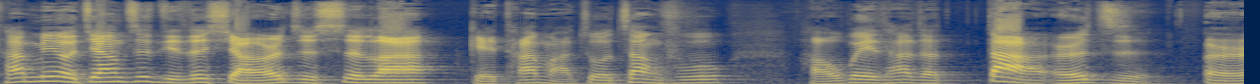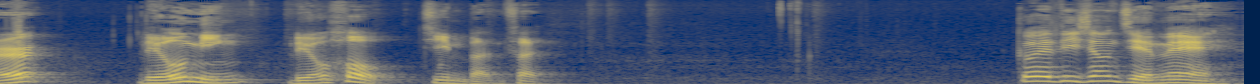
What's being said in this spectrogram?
他没有将自己的小儿子示拉给他玛做丈夫，好为他的大儿子珥留名留后尽本分。各位弟兄姐妹，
